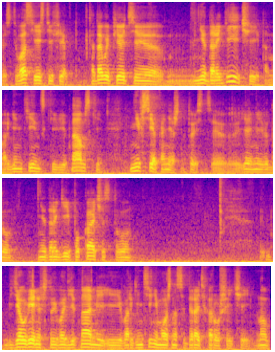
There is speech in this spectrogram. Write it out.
То есть у вас есть эффект. Когда вы пьете недорогие чаи, там аргентинский, вьетнамский, не все, конечно, то есть э, я имею в виду недорогие по качеству, я уверен, что и во Вьетнаме, и в Аргентине можно собирать хороший чай. Но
